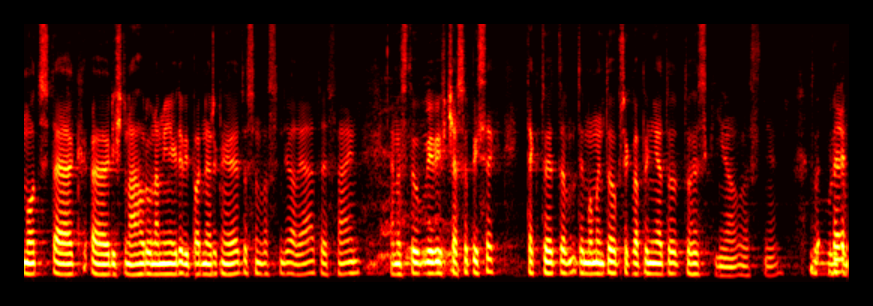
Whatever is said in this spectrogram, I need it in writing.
moc, tak eh, když to náhodou na mě někde vypadne a řekne, je, to jsem vlastně dělal já, to je fajn, a to objeví v časopisech, tak to je ten moment toho překvapení a to, to hezký, no, vlastně. To Ber,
